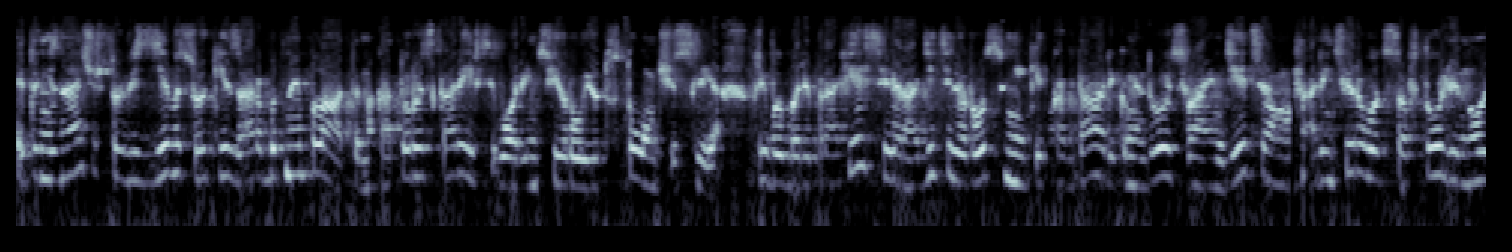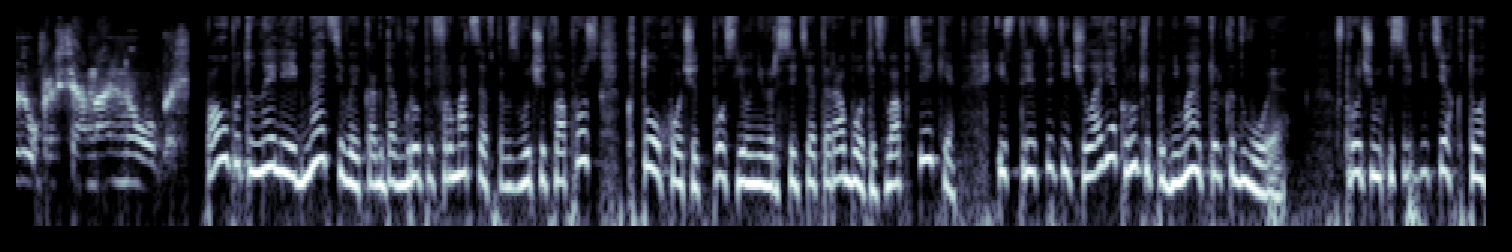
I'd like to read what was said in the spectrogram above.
Это не значит, что везде высокие заработные платы, на которые, скорее всего, ориентируют в том числе при выборе профессии родители, родственники, когда рекомендуют своим детям ориентироваться в ту или иную профессиональную область. По опыту Нелли Игнатьевой, когда в группе фармацевтов звучит вопрос, кто хочет после университета работать в аптеке, из 30 человек руки поднимают только двое – Впрочем, и среди тех, кто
